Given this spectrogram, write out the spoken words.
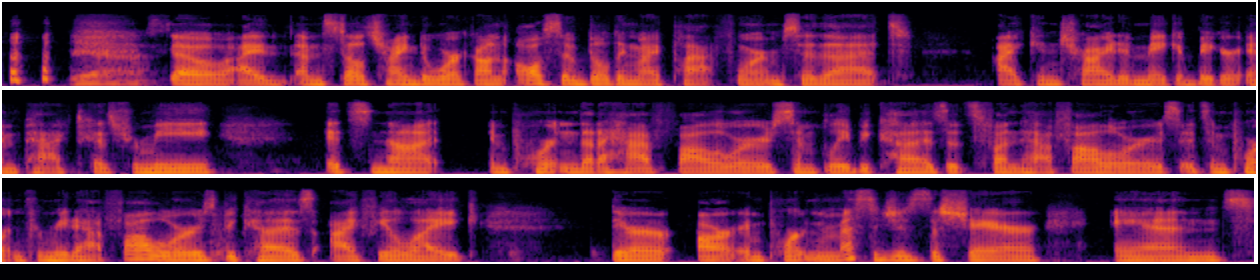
yeah. So I, I'm still trying to work on also building my platform so that I can try to make a bigger impact. Because for me, it's not important that I have followers simply because it's fun to have followers. It's important for me to have followers because I feel like there are important messages to share and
